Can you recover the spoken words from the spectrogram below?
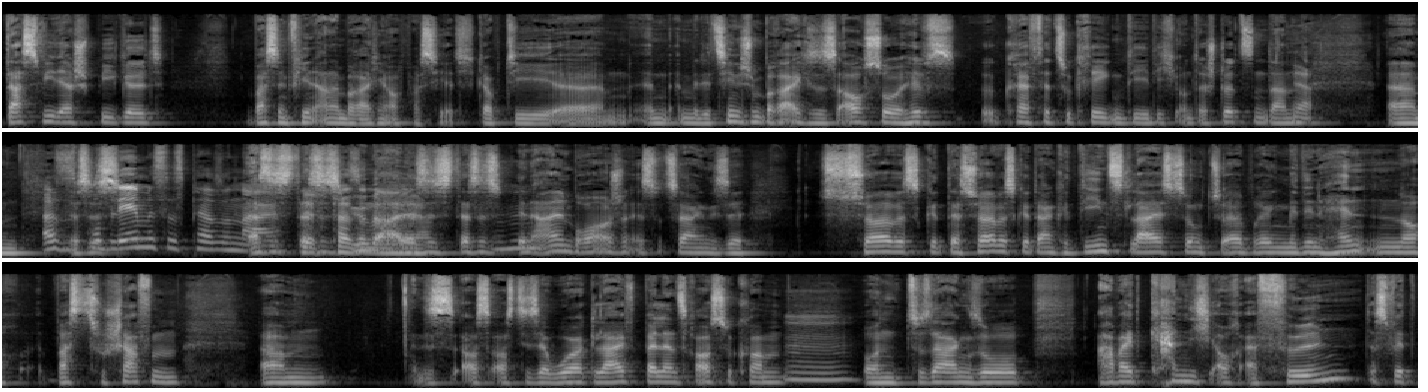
das widerspiegelt, was in vielen anderen Bereichen auch passiert. Ich glaube, die ähm, im, im medizinischen Bereich ist es auch so, Hilfskräfte zu kriegen, die dich unterstützen dann. Ja. Ähm, Also das, ist- Problem ist das Personal. das ist, das Das ist Personal, überall. Das ja. ist, das ist in allen Branchen ist sozusagen diese Service, der Servicegedanke, Dienstleistung zu erbringen, mit den Händen noch was zu schaffen, ähm, das ist aus, aus dieser Work-Life-Balance rauszukommen und zu sagen, so, Arbeit kann dich auch erfüllen. Das wird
